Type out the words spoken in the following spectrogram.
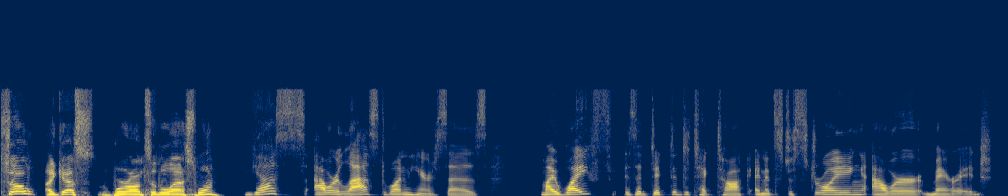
so I guess we're on to the last one. yes our last one here says my wife is addicted to TikTok and it's destroying our marriage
